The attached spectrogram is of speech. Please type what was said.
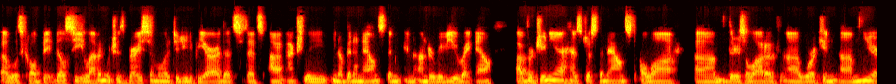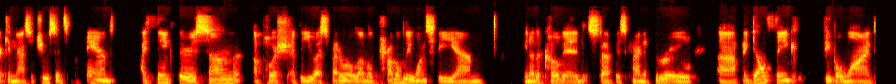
uh, what's called Bill C11, which is very similar to GDPR. That's that's uh, actually you know been announced and, and under review right now. Uh, Virginia has just announced a law. Um, there's a lot of uh, work in um, New York and Massachusetts, and I think there is some a push at the U.S. federal level. Probably once the um, you know the COVID stuff is kind of through. Uh, I don't think people want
